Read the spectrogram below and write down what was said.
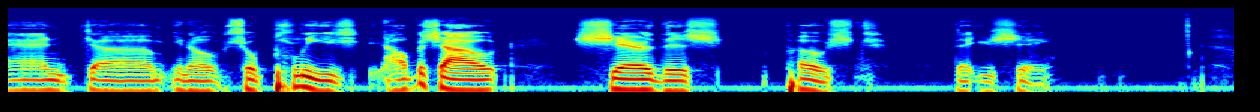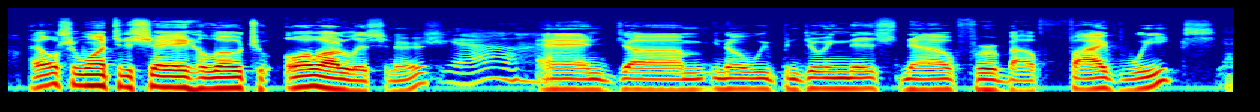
and um, you know, so please help us out, share this post that you see. I also wanted to say hello to all our listeners. Yeah. And, um, you know, we've been doing this now for about five weeks. Yeah.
